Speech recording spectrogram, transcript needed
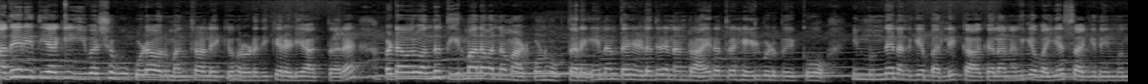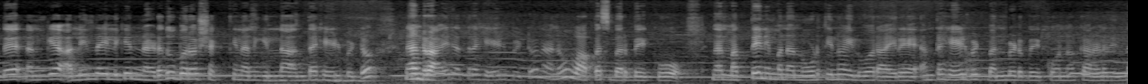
ಅದೇ ರೀತಿಯಾಗಿ ಈ ವರ್ಷವೂ ಕೂಡ ಅವರು ಮಂತ್ರಾಲಯಕ್ಕೆ ಹೊರಡೋದಕ್ಕೆ ರೆಡಿ ಆಗ್ತಾರೆ. ಬಟ್ ಅವರು ಒಂದು ತೀರ್ಮಾನವನ್ನು ಮಾಡ್ಕೊಂಡು ಹೋಗ್ತಾರೆ. ಏನಂತ ಹೇಳಿದ್ರೆ, ನಾನು ರಾಯರ ಹತ್ರ ಹೇಳಿಬಿಡಬೇಕು. ಇನ್ನು ಮುಂದೆ ನನಗೆ ಬರಲಿಕ್ಕಾಗಲ್ಲ. ನನಗೆ ವಯಸ್ಸಾಗಿದೆ. ಇನ್ನು ಮುಂದೆ ನನಗೆ ಅಲ್ಲಿಂದ ಇಲ್ಲಿಗೆ ನಡೆದು ಬರೋ ಶಕ್ತಿ ನನಗಿಲ್ಲ ಅಂತ ಹೇಳಿಬಿಟ್ಟು ನಾನು ರಾಯರ ಹತ್ರ ಹೇಳಿಬಿಟ್ಟು ನಾನು ವಾಪಸ್ ಬರಬೇಕು. ನಾನು ಮತ್ತೆ ನಿಮ್ಮನ್ನು ನೋಡ್ತೀನೋ ಇಲ್ವೋ ರಾಯರೇ ಅಂತ ಹೇಳಿಬಿಟ್ಟು ಬಂದುಬಿಡಬೇಕು ಅನ್ನೋ ಕಾರಣದಿಂದ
